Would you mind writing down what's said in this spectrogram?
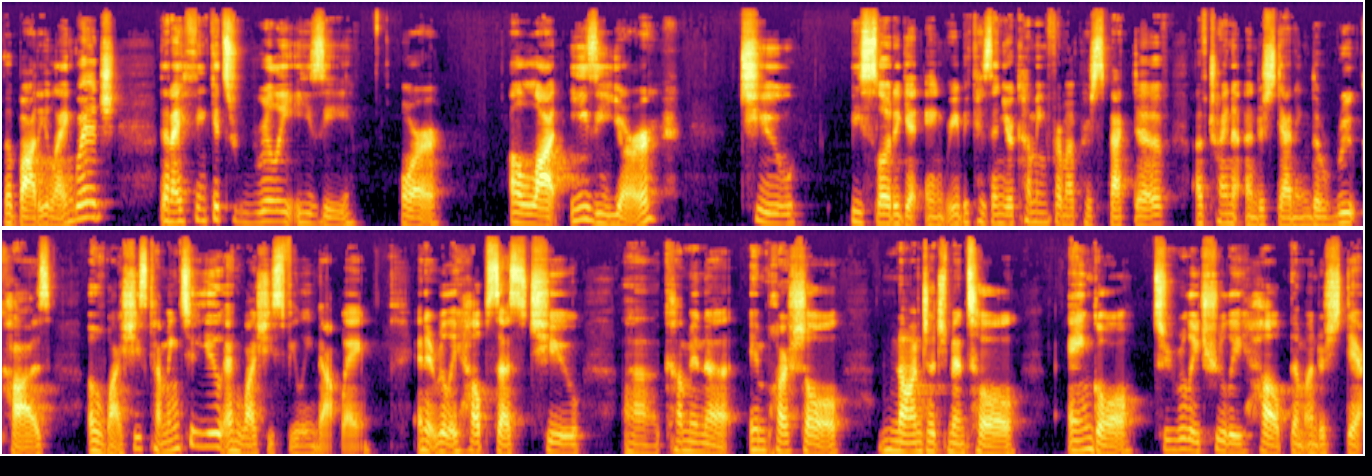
the body language, then I think it's really easy or a lot easier to be slow to get angry because then you're coming from a perspective of trying to understanding the root cause of why she's coming to you and why she's feeling that way. And it really helps us to uh, come in a impartial, non-judgmental angle to really truly help them understand,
